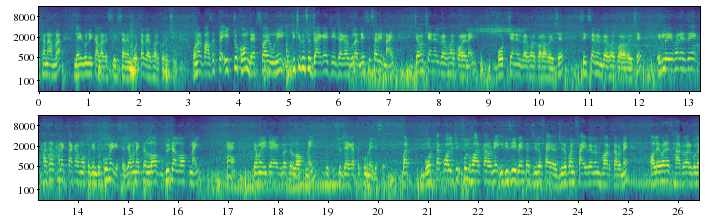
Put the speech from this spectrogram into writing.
এখানে আমরা মেহগুনি কালারের সিক্স এম এম বোর্ডটা ব্যবহার করেছি। ওনার বাজেটটা একটু কম দ্যাটস ওয়াই উনি কিছু কিছু জায়গায় যে জায়গাগুলো নেসেসারি নাই, যেমন চ্যানেল ব্যবহার করে নাই, বোর্ড চ্যানেল ব্যবহার করা হয়েছে। সিক্স এম এম ব্যবহার করা হয়েছে। এগুলো এভারেজে হাজার খানেক টাকার মতো কিন্তু কমে গেছে। যেমন একটা লক দুইটা লক নাই হ্যাঁ? যেমন এই জায়গাগুলোতে লক নাই, তো কিছু জায়গাতে কমে গেছে। বাট বোর্ডটা কোয়ালিটিফুল হওয়ার কারণে ইডিজি ইভেন্টটা zero five zero point five M M হওয়ার কারণে অল এভারেজ হার্ডওয়্যারগুলো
